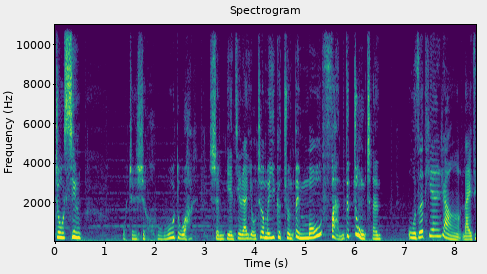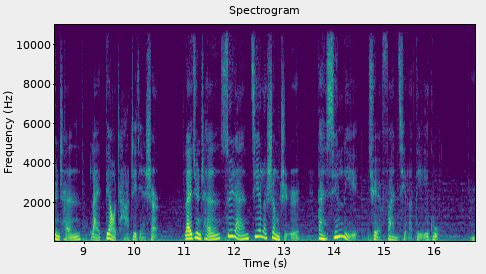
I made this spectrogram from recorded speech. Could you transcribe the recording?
周兴，我真是糊涂啊！身边竟然有这么一个准备谋反的重臣。武则天让来俊臣来调查这件事儿。来俊臣虽然接了圣旨，但心里却泛起了嘀咕：“嗯，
